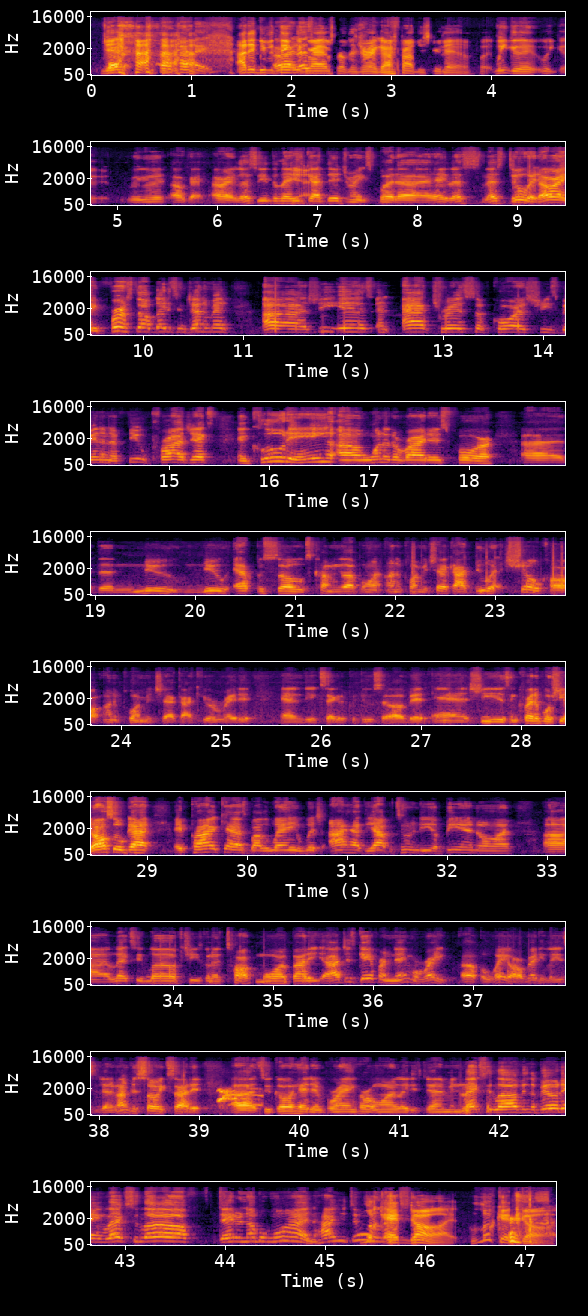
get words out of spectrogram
Yeah, All right. I didn't even All think right, to grab something to drink. I probably should have, but we good. We good. We good? Okay. All right. Let's see if the ladies Yeah. got their drinks. But uh hey, let's let's do it. All right. First up, ladies and gentlemen, uh she is an actress, of course. She's been in a few projects, including uh one of the writers for uh the new new episodes coming up on Unemployment Check. I do a show called Unemployment Check. I curate it and the executive producer of it. And she is incredible. She also got a podcast, by the way, in which I had the opportunity of being on Uh, Lexi Love, she's going to talk more about it. I just gave her name away, uh, away already, ladies and gentlemen. I'm just so excited uh, to go ahead and bring her on, ladies and gentlemen. Lexi Love in the building. Lexi Love, data number one. How you doing? Look Lexi? at God. Look at God.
